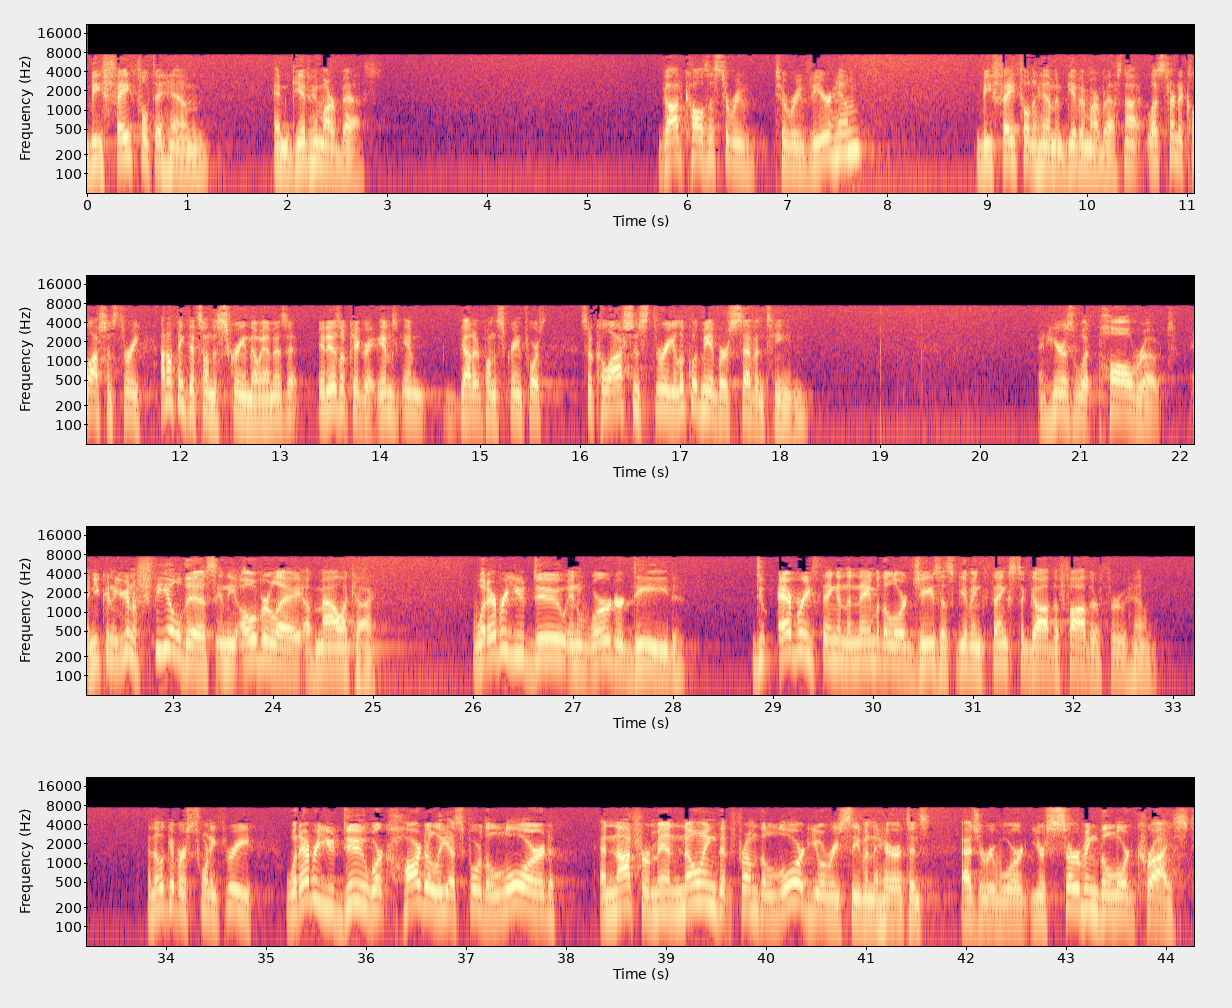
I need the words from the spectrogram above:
be faithful to Him, and give Him our best. God calls us to, re- to revere Him, be faithful to Him, and give Him our best. Now, let's turn to Colossians 3. I don't think that's on the screen, though, Em, is it? It is? Okay, great. Em got it up on the screen for us. So, Colossians 3, look with me at verse 17. And here's what Paul wrote. And you can, you're going to feel this in the overlay of Malachi. Whatever you do in word or deed, do everything in the name of the Lord Jesus, giving thanks to God the Father through him. And then look at verse 23. Whatever you do, work heartily as for the Lord and not for men, knowing that from the Lord you will receive an inheritance as a reward. You're serving the Lord Christ.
